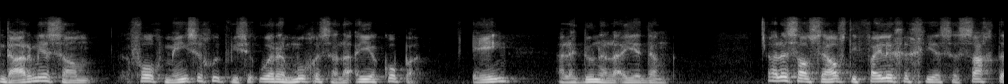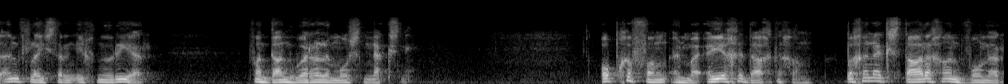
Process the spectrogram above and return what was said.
En daarmee saam volg mense goed wie se ore moeg is hulle eie koppe en hulle doen hulle eie ding. Hulle sal selfs die Heilige Gees se sagte influistering ignoreer. Want dan hoor hulle mos niks nie. Opgevang in my eie gedagtegang, begin ek stadig aan wonder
